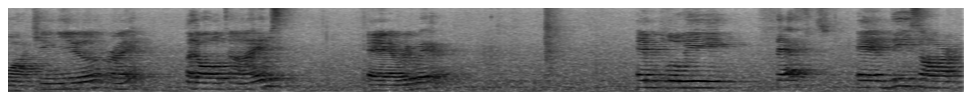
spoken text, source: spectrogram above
watching you, right? At all times, everywhere employee theft, and these are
